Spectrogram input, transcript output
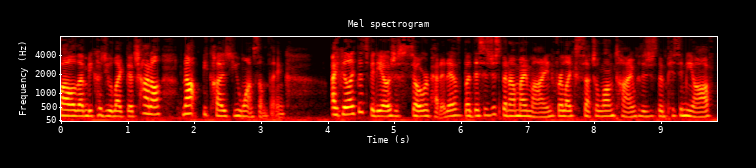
follow them because you like their channel, not because you want something. I feel like this video is just so repetitive, but this has just been on my mind for like such a long time because it's just been pissing me off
